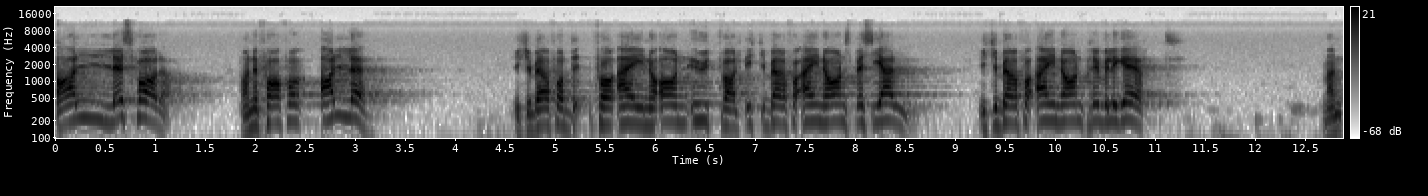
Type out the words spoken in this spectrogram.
Alles Fader. Han er far for alle. Ikke bare for, for en og annen utvalgt, ikke bare for en og annen spesiell, ikke bare for en og annen privilegert, men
